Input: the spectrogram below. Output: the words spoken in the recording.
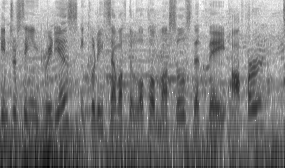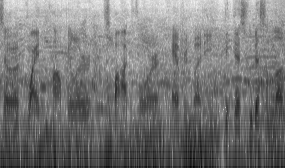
interesting ingredients, including some of the local mussels that they offer. So a quite popular spot for everybody because who doesn't love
